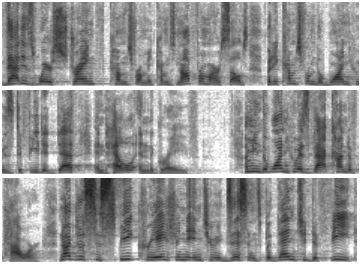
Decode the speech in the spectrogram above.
That is where strength comes from. It comes not from ourselves, but it comes from the one who has defeated death and hell and the grave. I mean, the one who has that kind of power, not just to speak creation into existence, but then to defeat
